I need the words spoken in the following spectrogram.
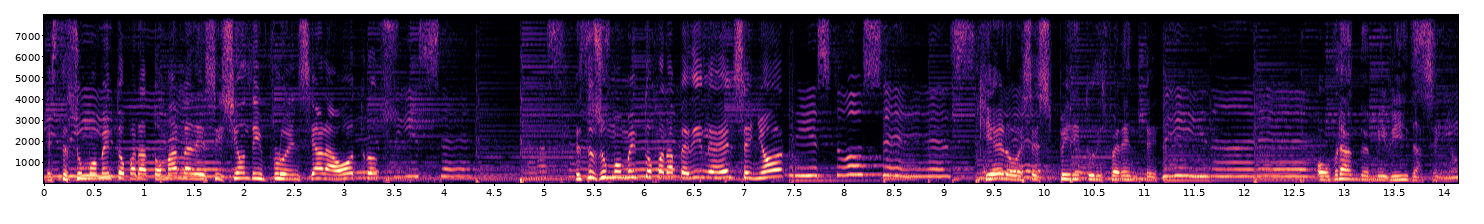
Este es un momento para tomar la decisión de influenciar a otros. Este es un momento para pedirle a Él, Señor, quiero ese espíritu diferente obrando en mi vida, Señor.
